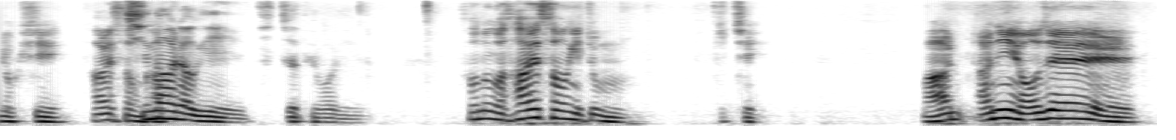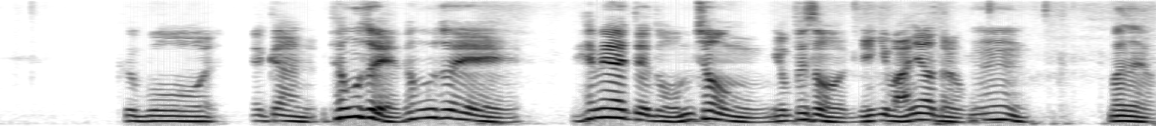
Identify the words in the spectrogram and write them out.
역시 사회성 가- 친화력이 진짜 대박이에요. 선우가 사회성이 좀 좋지. 말 아니 어제 그 뭐 약간 평소에 평소에 헤매할 때도 엄청 옆에서 얘기 많이 하더라고. 음 맞아요.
